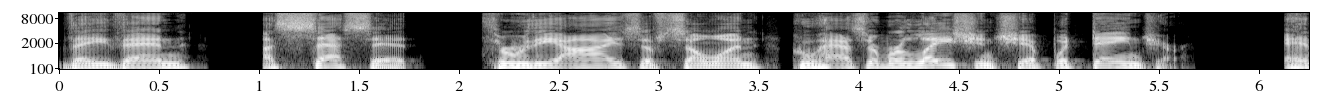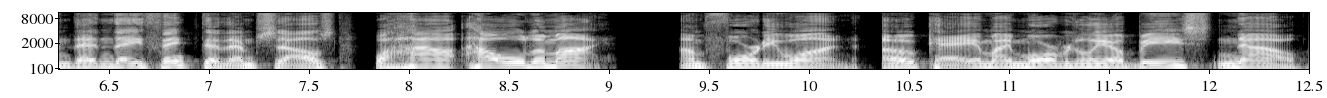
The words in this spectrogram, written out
they then assess it through the eyes of someone who has a relationship with danger. And then they think to themselves, well, how, how old am I? I'm 41. Okay. Am I morbidly obese? No.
